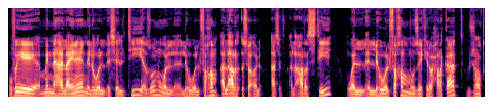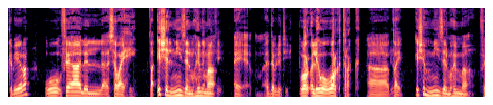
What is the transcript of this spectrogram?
وفي منها line ين اللي هو ال SLT أظن واللي هو الفخم ال R آسف ال RST واللي هو الفخم وزي كذا وحركات بجنوط كبيرة وفئة للسوايحي. طيب إيش الميزة المهمة إيه WT اللي هو work truck آه طيب. إيش الميزة المهمة في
